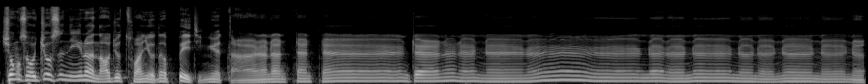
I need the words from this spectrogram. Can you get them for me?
凶手就是你了。然后就突然有那个背景音乐，哒哒哒哒哒哒哒哒哒哒哒。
